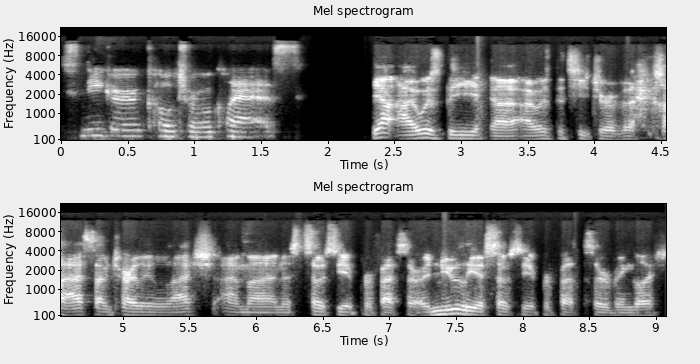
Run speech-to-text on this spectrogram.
sneaker cultural class. Yeah, I was the uh, I was the teacher of that class. I'm Charlie Lesh. I'm an associate professor, a newly associate professor of English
